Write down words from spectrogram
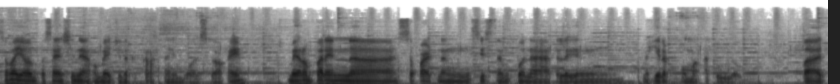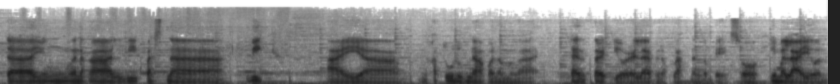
So, ngayon, pasensya na ako, medyo nagkakrak na yung boss ko, okay? Meron pa rin uh, sa part ng system ko na talagang mahirap akong makatulog. But uh, yung mga nakalipas na week, ay uh, nakatulog na ako ng mga 10.30 or 11 o'clock ng gabi. So, himala yun.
